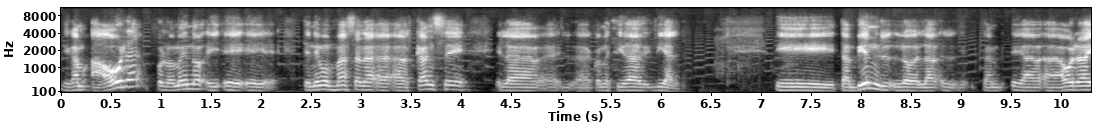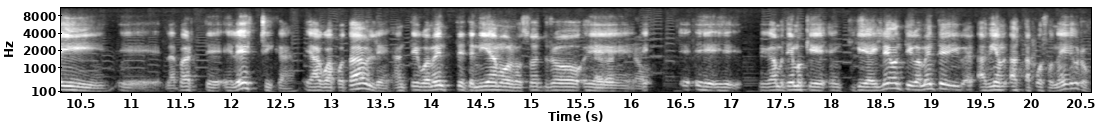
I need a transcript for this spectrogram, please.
Digamos, ahora, por lo menos, eh, eh, tenemos más al alcance la, conectividad vial. Y también eh, ahora hay eh, la parte eléctrica, agua potable. Antiguamente teníamos nosotros, eh, digamos, teníamos que en Aileo antiguamente había hasta pozo negro.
